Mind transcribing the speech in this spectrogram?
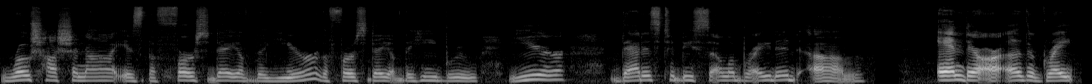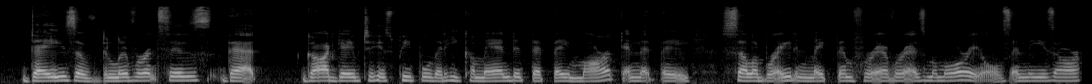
Rosh Hashanah is the first day of the year, the first day of the Hebrew year. That is to be celebrated. Um, and there are other great days of deliverances that God gave to his people that he commanded that they mark and that they celebrate and make them forever as memorials. And these are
